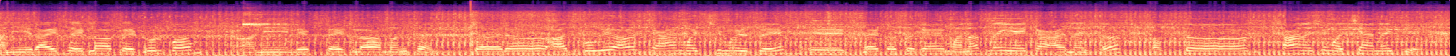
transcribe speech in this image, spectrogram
आणि राईट साईडला पेट्रोल पंप आणि लेफ्ट साईडला मंथन. तर आज बघूया काय मच्छी मिळते. एक्झॅक्ट असं काय मनात नाही आहे काय आणायचं. फक्त छान अशी मच्छी आणायची आहे.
